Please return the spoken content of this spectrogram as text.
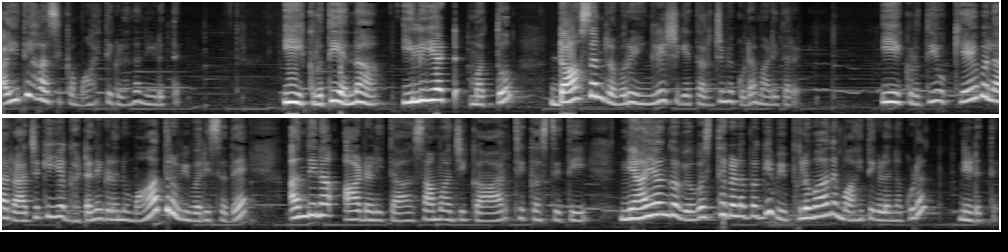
ಐತಿಹಾಸಿಕ ಮಾಹಿತಿಗಳನ್ನು ನೀಡುತ್ತೆ. ಈ ಕೃತಿಯನ್ನು ಇಲಿಯಟ್ ಮತ್ತು ಡಾಸನ್ ರವರು ಇಂಗ್ಲಿಷ್ಗೆ ತರ್ಜುಮೆ ಕೂಡ ಮಾಡಿದ್ದಾರೆ. ಈ ಕೃತಿಯು ಕೇವಲ ರಾಜಕೀಯ ಘಟನೆಗಳನ್ನು ಮಾತ್ರ ವಿವರಿಸದೆ ಅಂದಿನ ಆಡಳಿತ, ಸಾಮಾಜಿಕ, ಆರ್ಥಿಕ ಸ್ಥಿತಿ, ನ್ಯಾಯಾಂಗ ವ್ಯವಸ್ಥೆಗಳ ಬಗ್ಗೆ ವಿಪುಲವಾದ ಮಾಹಿತಿಗಳನ್ನು ಕೂಡ ನೀಡುತ್ತೆ.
